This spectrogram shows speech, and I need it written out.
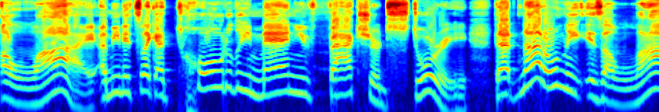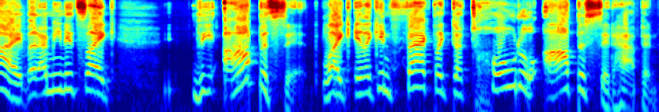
a lie. I mean, it's like a totally manufactured story that not only is a lie, but I mean, it's like the opposite. Like, like in fact, like the total opposite happened.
